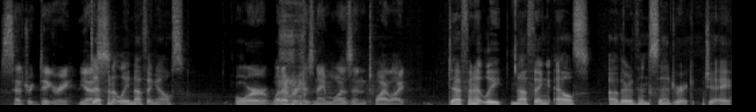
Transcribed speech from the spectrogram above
Cedric Diggory, yes, definitely nothing else. Or whatever his name was in Twilight. definitely nothing else other than cedric j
